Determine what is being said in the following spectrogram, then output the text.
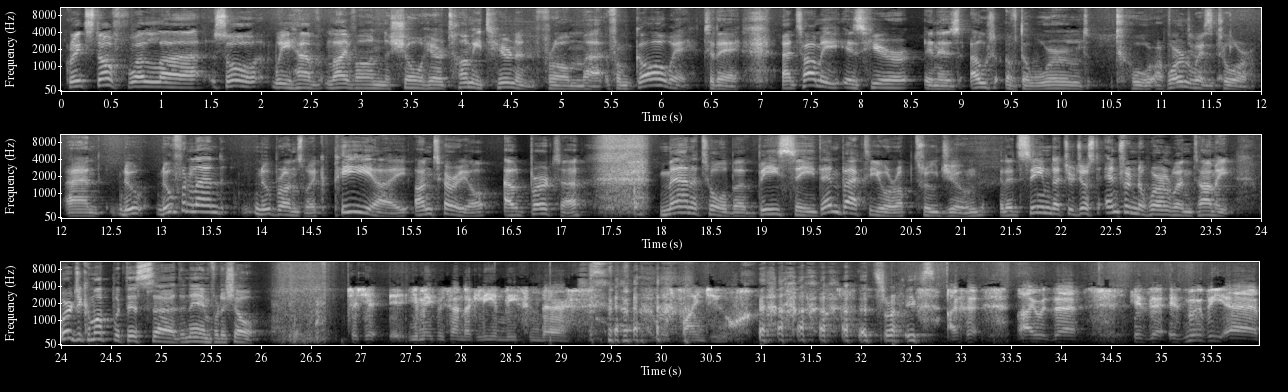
Great stuff. Well, uh, so we have live on the show here Tommy Tiernan from uh, from Galway today, and Tommy is here in his out of the world tour, a whirlwind tour, and New Newfoundland, New Brunswick, PEI, Ontario, Alberta, Manitoba, BC, then back to Europe through June. And it seemed that you're just entering the whirlwind, Tommy. Where'd you come up with this uh, the name for the show? Just you, you make me sound like Liam Neeson there. I will find you. That's right. I, I was uh, his uh, his movie uh,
